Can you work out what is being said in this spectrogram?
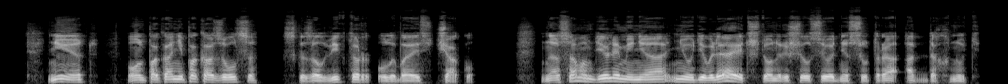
— Нет, он пока не показывался, — сказал Виктор, улыбаясь Чаку. — На самом деле меня не удивляет, что он решил сегодня с утра отдохнуть.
